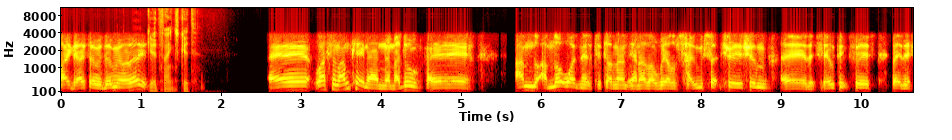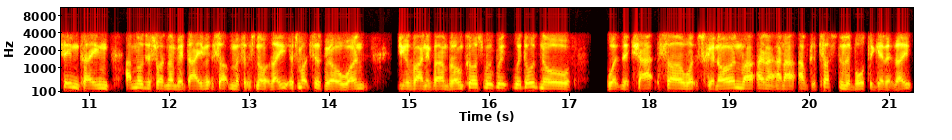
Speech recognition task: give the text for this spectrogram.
Hi guys, how we doing? All right. Good, thanks, good. Uh, listen, I'm kind of in the middle. Uh, I'm not, I'm not wanting it to turn into another Wales House situation uh, that Celtic face, but at the same time, I'm not just wanting them to dive at something if it's not right. As much as we all want Giovanni Van Bronckhorst, we, we, we don't know what the chats are, what's going on, and, I- and I, I've got trust in the board to get it right.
